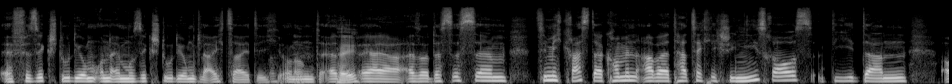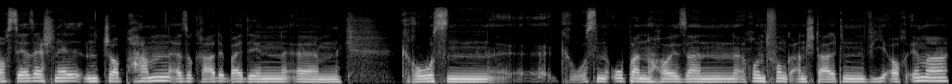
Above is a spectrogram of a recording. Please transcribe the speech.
äh, Physikstudium und ein Musikstudium gleichzeitig. Und also, Okay. ja, ja, also das ist ähm, ziemlich krass. Da kommen aber tatsächlich Genies raus, die dann auch sehr, sehr schnell einen Job haben. Also gerade bei den ähm, großen, äh, großen Opernhäusern, Rundfunkanstalten, wie auch immer.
